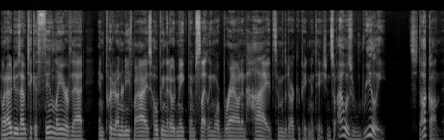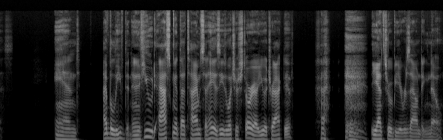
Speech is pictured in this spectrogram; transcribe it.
And what I would do is I would take a thin layer of that and put it underneath my eyes, hoping that it would make them slightly more brown and hide some of the darker pigmentation. So I was really stuck on this. And I believed it. And if you'd asked me at that time, said, Hey, Aziz, what's your story? Are you attractive? the answer would be a resounding no.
